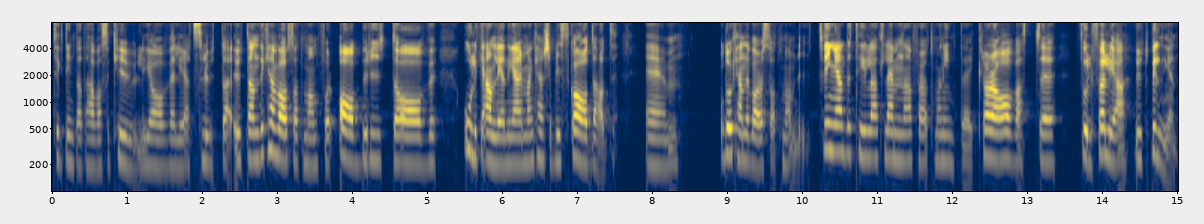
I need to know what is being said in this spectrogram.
tyckte inte att det här var så kul, jag väljer att sluta. Utan det kan vara så att man får avbryta av olika anledningar, man kanske blir skadad. Ehm, och då kan det vara så att man blir tvingad till att lämna för att man inte klarar av att eh, fullfölja utbildningen.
